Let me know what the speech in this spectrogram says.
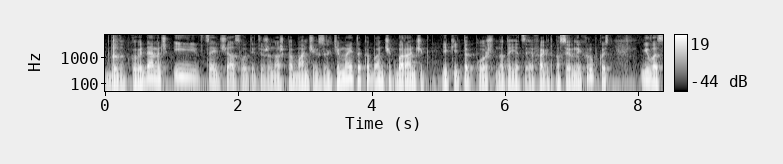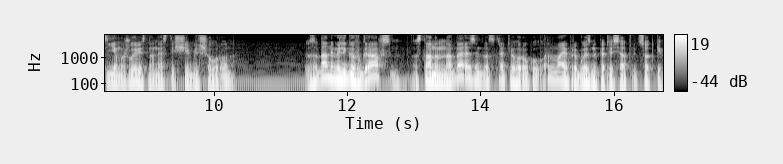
додатковий демедж, і в цей час летить уже наш кабанчик з ультімейта, кабанчик-баранчик, який також надає цей ефект пасивний хрупкость, і у вас є можливість нанести ще більше урона. За даними League of Graphs, станом на березень 23-го року Орн має приблизно 50%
